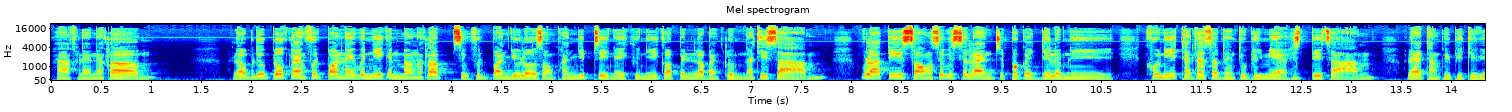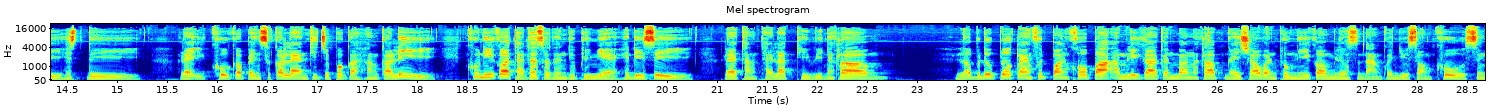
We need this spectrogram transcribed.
15 คะแนนนะครับ เราไปดูโปรแกรมฟุตบอลในวันนี้กันบ้างนะครับศึกฟุตบอลยูโร 2024 ในคืนนี้ก็เป็นรอบแบ่งกลุ่มนัดที่ 3 เวลาตี 2 สวิตเซอร์แลนด์จะพบกับเยอรมนี คู่นี้ถ่ายทอดสดทางทูพรีเมียร์ HD 3และทาง PPTV HD และอีกคู่ก็เป็นสกอตแลนด์ที่จะพบกับฮังการี คู่นี้ก็ถ่ายทอดสดทางทูพรีเมียร์ HD 4และทางไทยรัฐทีวีนะครับ เราไปดูโปรแกรมฟุตบอลโคปาอเมริกากันบ้างนะครับ ในเช้าวันพรุ่งนี้ก็มีลงสนามกันอยู่ 2 คู่ ซึ่ง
